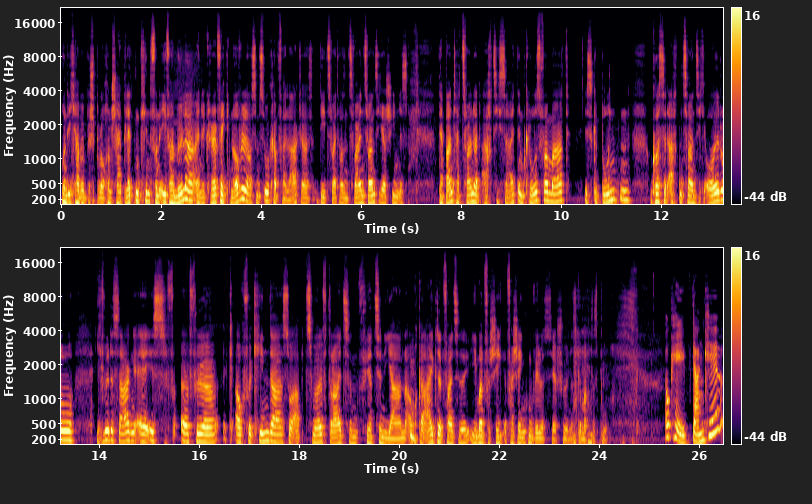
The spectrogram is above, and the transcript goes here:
Und ich habe besprochen Scheiblettenkind von Eva Müller, eine Graphic Novel aus dem Surkamp Verlag, die 2022 erschienen ist. Der Band hat 280 Seiten im Großformat, ist gebunden und kostet 28 Euro. Ich würde sagen, er ist äh, für, auch für Kinder so ab 12, 13, 14 Jahren auch hm. geeignet, falls jemand verschenken will. Sehr schönes gemachtes Buch. Okay, danke.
